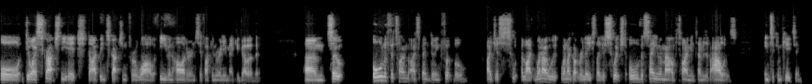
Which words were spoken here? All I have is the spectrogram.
Or do I scratch the itch that I've been scratching for a while even harder and see if I can really make a go of it? Um, so all of the time that I spent doing football, I just like when I was when I got released, I just switched all the same amount of time in terms of hours into computing,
